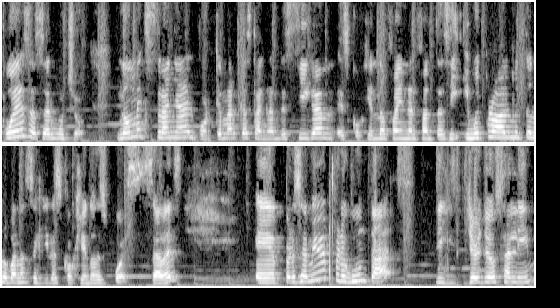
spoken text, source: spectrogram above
puedes hacer mucho. No me extraña el por qué marcas tan grandes sigan escogiendo Final Fantasy y muy probablemente lo van a seguir escogiendo después, ¿sabes? Eh, pero si a mí me preguntas, si yo, yo, Salim,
